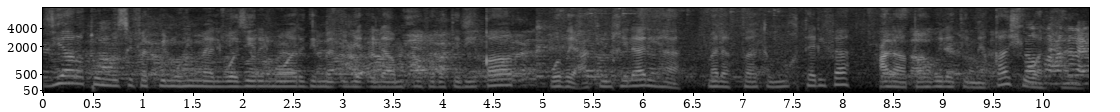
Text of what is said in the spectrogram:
زيارة وصفت بالمهمة لوزير الموارد المائية إلى محافظة ذي قار وضعت من خلالها ملفات مختلفة على طاولة النقاش والحل.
